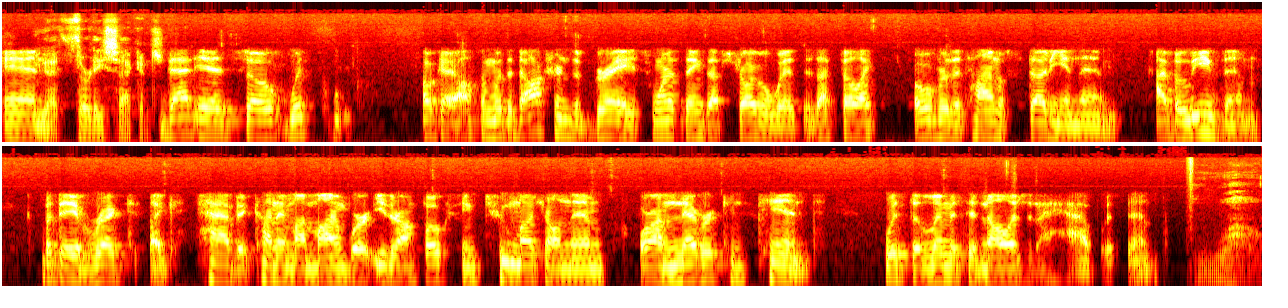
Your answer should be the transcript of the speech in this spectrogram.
And You got 30 seconds. That is so with okay, awesome. With the doctrines of grace, one of the things I've struggled with is I feel like over the time of studying them, I believe them, but they have wreaked like havoc kind of in my mind where either I'm focusing too much on them or I'm never content with the limited knowledge that I have with them. Whoa.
